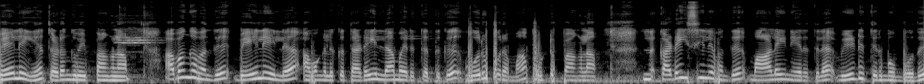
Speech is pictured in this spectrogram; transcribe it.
வேலையை தொடங்க வைப்பாங்களாம். அவங்க வந்து வேலையில் அவங்களுக்கு தடை இல்லாமல் இருக்கிறதுக்கு ஒரு புறமாக போட்டுப்பாங்களாம். கடைசியில் வந்து மாலை நேரத்தில் வீடு திரும்பும்போது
